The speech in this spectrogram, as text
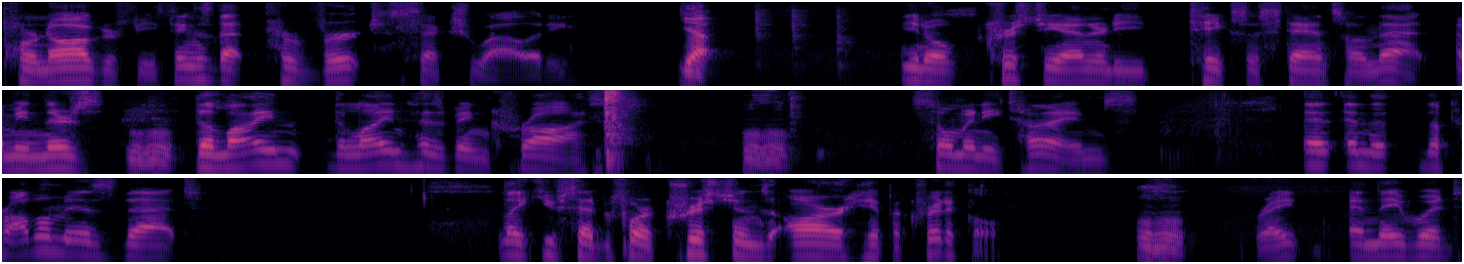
pornography things that pervert sexuality yeah, you know christianity takes a stance on that. I mean there's Mhm. the line the line has been crossed Mhm. so many times and and the, the problem is that like you've said before christians are hypocritical Mhm. right and they would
